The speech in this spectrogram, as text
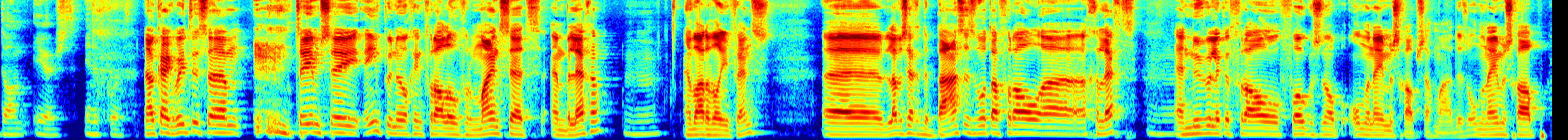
dan eerst? In het kort. Nou kijk, weet je, dus, ehm, TMC 1.0 ging vooral over mindset en beleggen. Mhm. En waren wel events. Eh, laten we zeggen, de basis wordt daar vooral eh, gelegd. Mhm. En nu wil ik het vooral focussen op ondernemerschap, zeg maar. Dus ondernemerschap,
